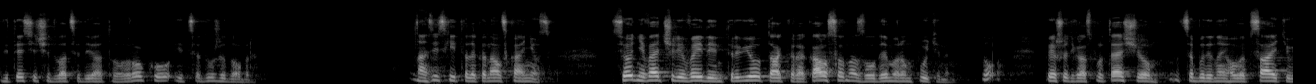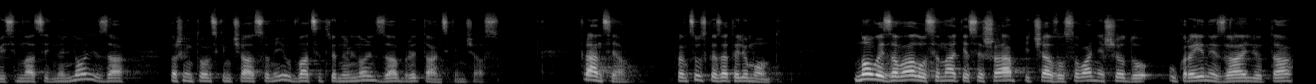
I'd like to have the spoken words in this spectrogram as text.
2029 року, і це дуже добре. Азійський телеканал Sky News. Сьогодні ввечері вийде інтерв'ю Такера Карлсона з Володимиром Путіним. Ну, пишуть якраз про те, що це буде на його вебсайті о 18.00 за Вашингтонським часом і о 23.00 за британським часом. Франція, французька газета Monde. Новий завал у Сенаті США під час голосування щодо України, Ізраїлю та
